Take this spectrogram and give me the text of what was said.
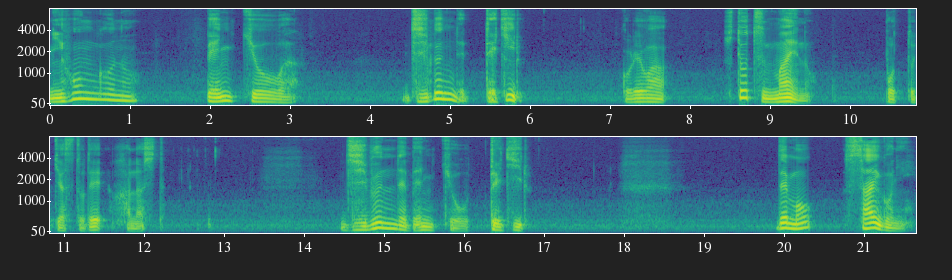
日本語の勉強は自分でできる。これは一つ前のポッドキャストで話した。自分で勉強できる。でも最後に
